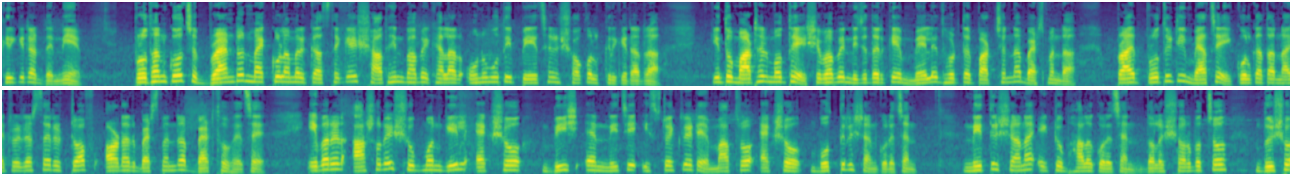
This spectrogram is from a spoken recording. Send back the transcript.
ক্রিকেটারদের নিয়ে। প্রধান কোচ ব্র্যান্ডন ম্যাককুলামের কাছ থেকে স্বাধীনভাবে খেলার অনুমতি পেয়েছেন সকল ক্রিকেটাররা। কিন্তু মাঠের মধ্যে সেভাবে নিজেদেরকে মেলে ধরতে পারছেন না ব্যাটসম্যানরা। প্রায় প্রতিটি ম্যাচেই কলকাতা নাইট রাইডার্সের টপ অর্ডার ব্যাটসম্যানরা ব্যর্থ হয়েছে। এবারের আসরে শুভমন গিল একশো বিশ এর নিচে স্ট্রাইক রেটে মাত্র একশো বত্রিশ রান করেছেন। নীতিশ রানা একটু ভালো করেছেন, দলের সর্বোচ্চ দুইশো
